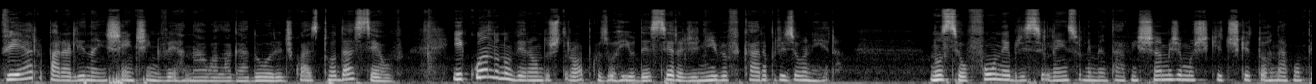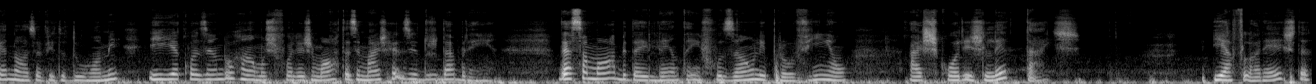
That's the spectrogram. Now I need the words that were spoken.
Viera para ali na enchente invernal alagadora de quase toda a selva. E quando no verão dos trópicos o rio descera de nível, ficara prisioneira. No seu fúnebre silêncio alimentava enxames de mosquitos que tornavam penosa a vida do homem e ia cozendo ramos, folhas mortas e mais resíduos da brenha. Dessa mórbida e lenta infusão lhe provinham as cores letais. E a floresta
